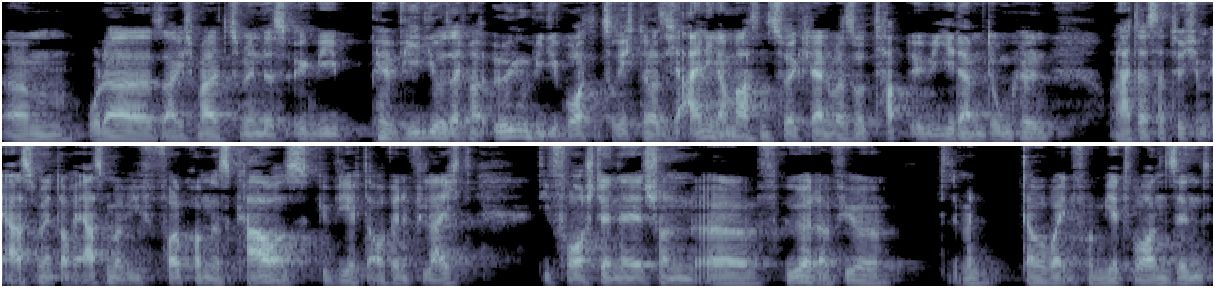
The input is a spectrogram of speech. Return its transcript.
ähm, oder sage ich mal zumindest irgendwie per Video, sag ich mal, irgendwie die Worte zu richten oder sich einigermaßen zu erklären, weil so tappt irgendwie jeder im Dunkeln und hat das natürlich im ersten Moment auch erstmal wie vollkommenes Chaos gewirkt, auch wenn vielleicht die Vorstände schon äh, früher dafür darüber informiert worden sind,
